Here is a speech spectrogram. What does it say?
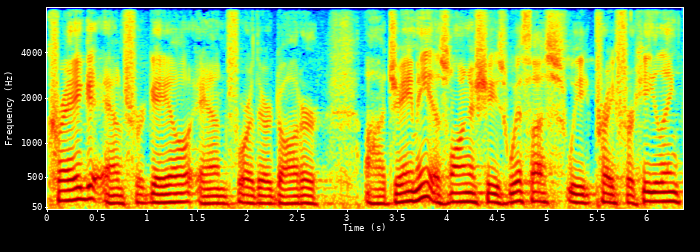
Craig and for Gail and for their daughter uh, Jamie. As long as she's with us, we pray for healing.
